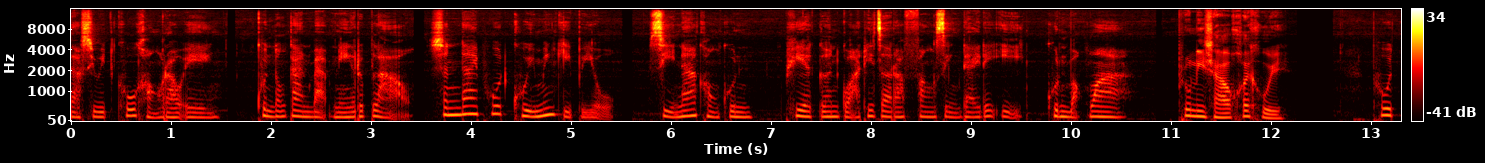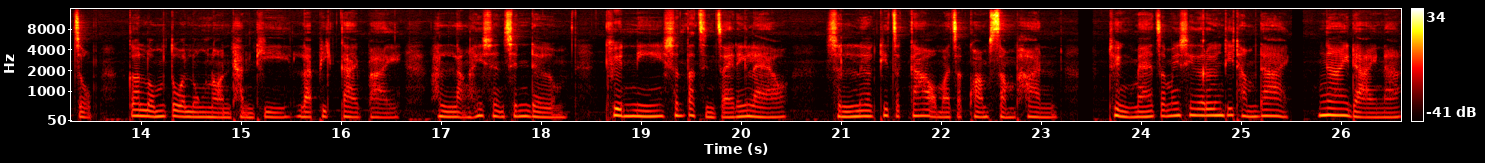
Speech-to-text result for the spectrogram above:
จากชีวิตคู่ของเราเอง คุณต้องการแบบนี้หรือเปล่า ฉันได้พูดคุยไม่กี่ประโยค สีหน้าของคุณเพลียเกินกว่าที่จะรับฟังสิ่งใดได้อีก คุณบอกว่า พรุ่งนี้เช้าค่อยคุย พูดจบก็ล้มตัวลงนอนทันทีและพลิกกายไป หันหลังให้ฉันเช่นเดิม คืนนี้ฉันตัดสินใจได้แล้ว ฉันเลือกที่จะก้าวออกมาจากความสัมพันธ์ ถึงแม้จะไม่ใช่เรื่องที่ทำได้ ง่ายดายนัก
